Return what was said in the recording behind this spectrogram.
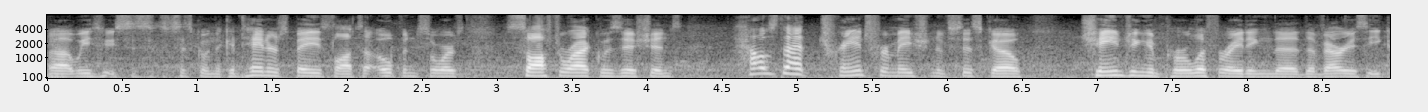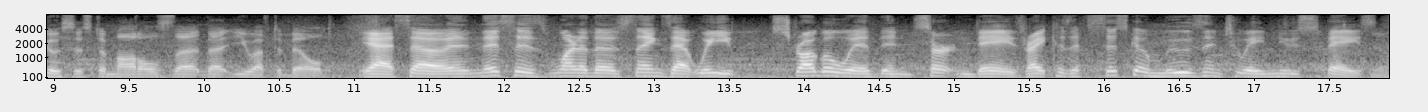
uh, we see Cisco in the container space, lots of open source, software acquisitions. How's that transformation of Cisco changing and proliferating the, the various ecosystem models that, that you have to build. Yeah, so, and this is one of those things that we struggle with in certain days, right? Because if Cisco moves into a new space, yeah.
